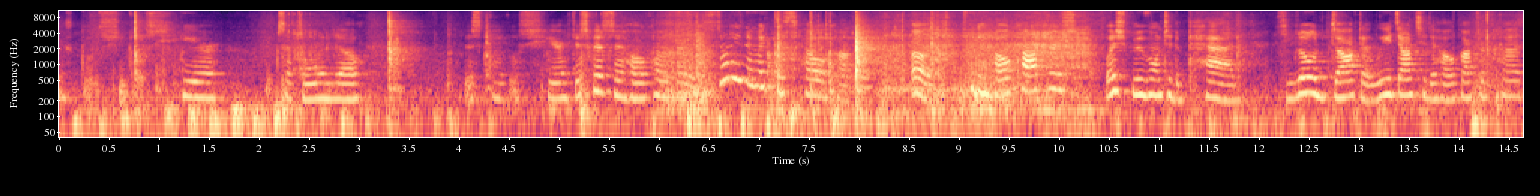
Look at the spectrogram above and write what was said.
This goes, she goes here, except the window. This guy goes here. Just because the helicopter, let's don't need to make this helicopter. Oh, speaking helicopters, let's move on to the pad. It's a little dock that leads out to the helicopter pad.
